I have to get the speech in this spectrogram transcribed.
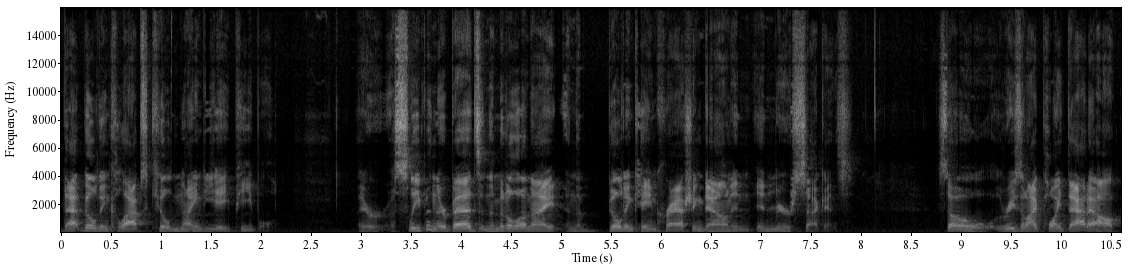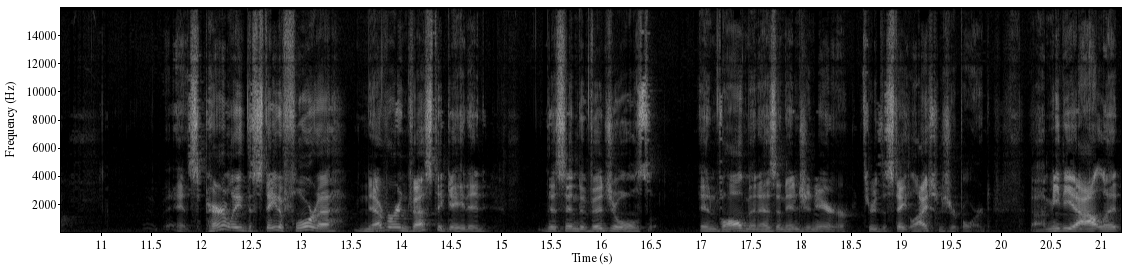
that building collapse killed 98 people. They were asleep in their beds in the middle of the night and the building came crashing down in, in mere seconds. So the reason I point that out, it's apparently the state of Florida never investigated this individual's involvement as an engineer through the state licensure board. A media outlet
